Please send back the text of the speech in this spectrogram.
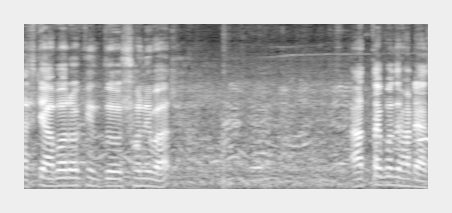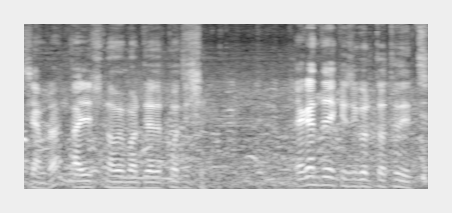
আজকে আবারও কিন্তু শনিবার। আত্মাক মধ্যে হাটে আছি আমরা, বাইশ নভেম্বর দু হাজার পঁচিশে। এখান থেকে কিছু করে তথ্য দিচ্ছি।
